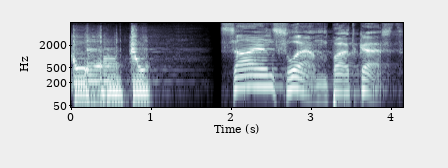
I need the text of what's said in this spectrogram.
-пока. Пока. Science Slam подкаст.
